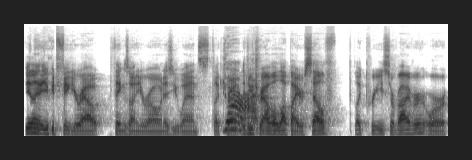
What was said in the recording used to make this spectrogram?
Feeling that you could figure out things on your own as you went. Like, tra- did you travel a lot by yourself, like pre-Survivor, or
